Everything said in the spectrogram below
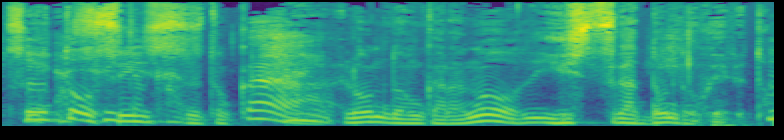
すると、スイスとか、ロンドンからの輸出がどんどん増えると。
